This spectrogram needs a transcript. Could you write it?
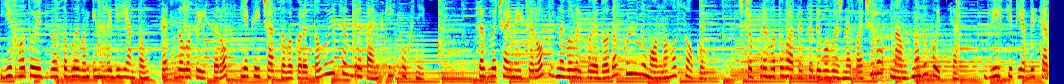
Їх готують з особливим інгредієнтом це золотий сироп, який часто використовується в британській кухні. Це звичайний сироп з невеликою додавкою лимонного соку. Щоб приготувати це дивовижне печиво, нам знадобиться 250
